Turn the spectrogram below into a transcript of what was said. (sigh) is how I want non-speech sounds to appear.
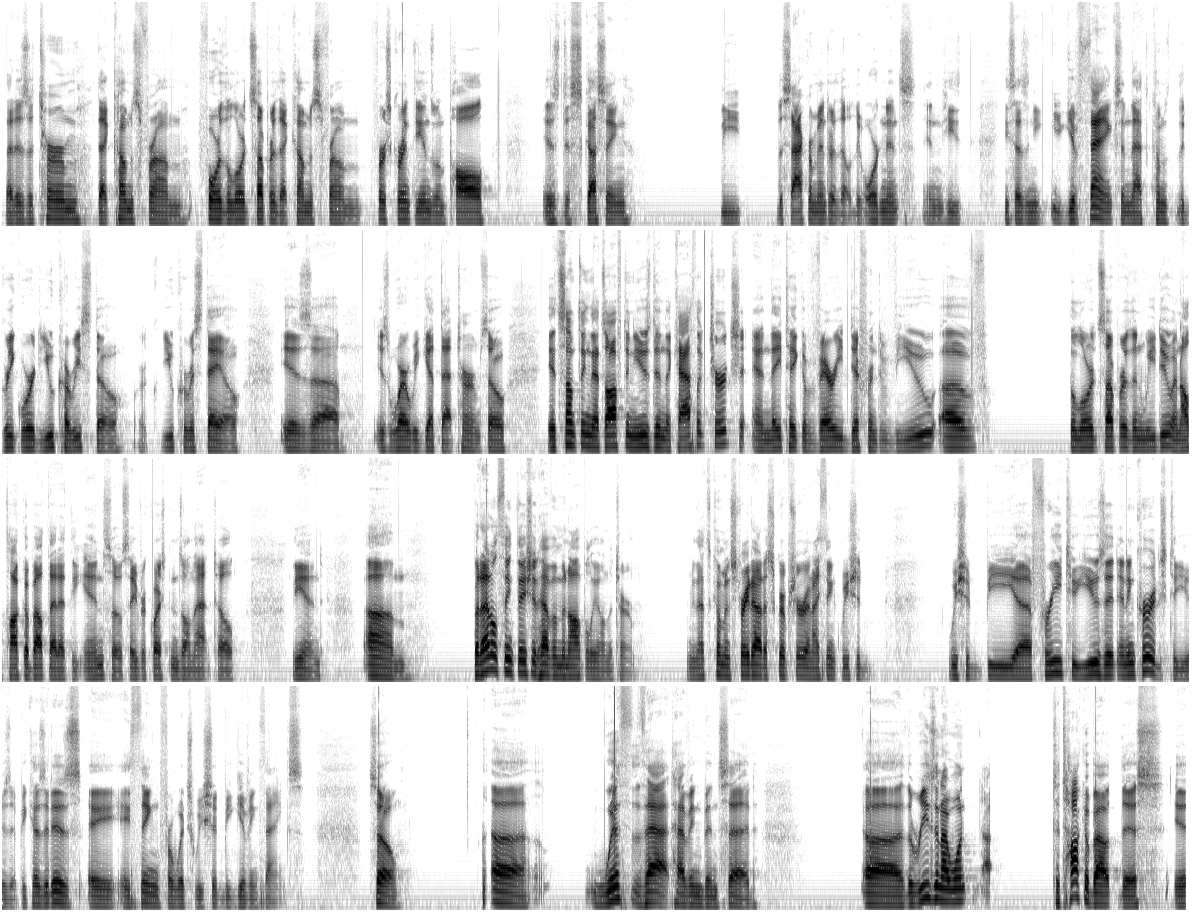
That is a term that comes from, for the Lord's Supper, that comes from 1 Corinthians when Paul is discussing the, the sacrament or the, the ordinance, and he, he says, and you, you give thanks, and that comes, the Greek word Eucharisto, or Eucharisteo, is, uh, is where we get that term. So it's something that's often used in the Catholic Church, and they take a very different view of the Lord's Supper than we do, and I'll talk about that at the end, so save your questions on that till the end. Um, but I don't think they should have a monopoly on the term. I mean, that's coming straight out of Scripture, and I think we should we should be uh, free to use it and encouraged to use it because it is a, a thing for which we should be giving thanks. So, uh, with that having been said, uh, the reason I want uh, to talk about this,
